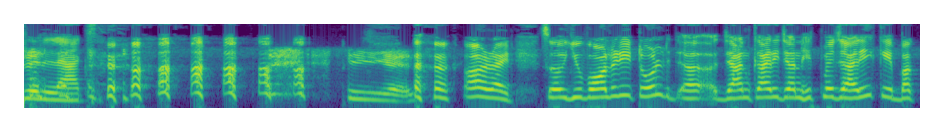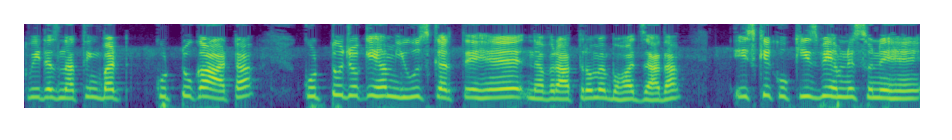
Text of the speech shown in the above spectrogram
relax alright so you already told जानकारी जनहित में जारी कि बकवीट इज़ नथिंग बट कुट्टू का आटा कुट्टू जो कि हम यूज़ करते हैं नवरात्रों में बहुत ज़्यादा इसके कुकीज भी हमने सुने हैं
